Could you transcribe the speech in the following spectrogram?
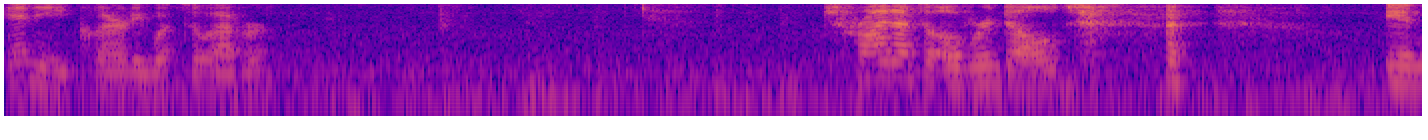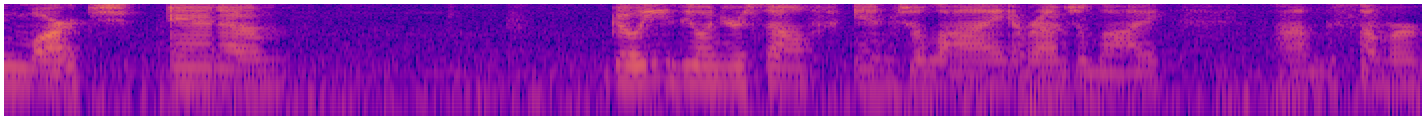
any clarity whatsoever. Try not to overindulge in March and um, go easy on yourself in July, around July, um, the summer.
